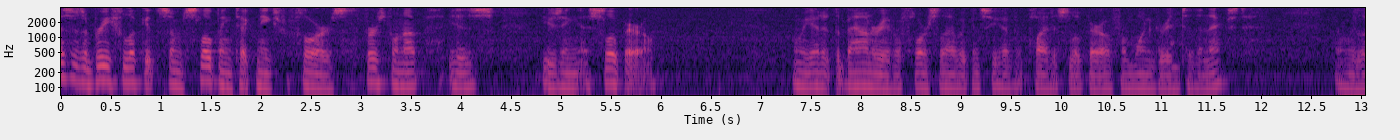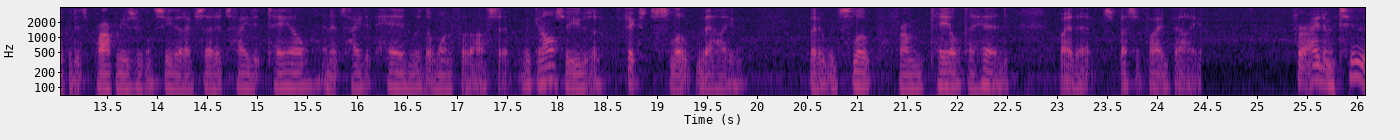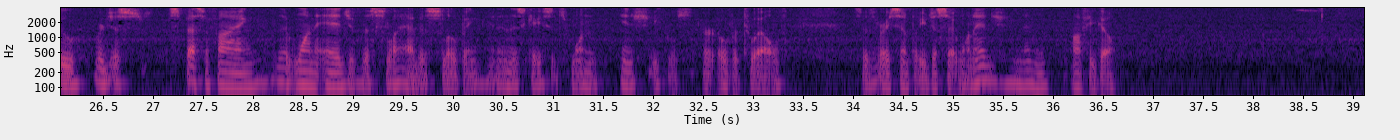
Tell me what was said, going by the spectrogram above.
This is a brief look at some sloping techniques for floors. First one up is using a slope arrow. When we edit the boundary of a floor slab, we can see I've applied a slope arrow from one grid to the next. When we look at its properties, we can see that I've set its height at tail and its height at head with a one foot offset. We can also use a fixed slope value, but it would slope from tail to head by that specified value. For item two, we're just specifying that one edge of the slab is sloping, and in this case it's one inch equals or over 12. So it's very simple. You just set one edge, and then off you go.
